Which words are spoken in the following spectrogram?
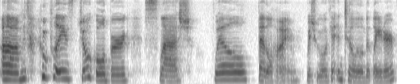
Um, who plays Joe Goldberg slash Will Bettelheim, which we will get into a little bit later.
